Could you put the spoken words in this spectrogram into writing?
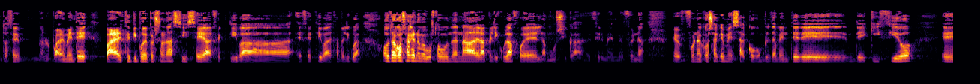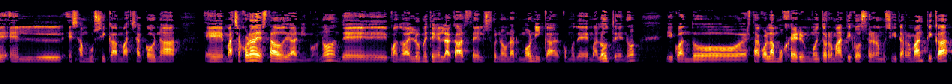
Entonces, probablemente para este tipo de personas sí sea efectiva, efectiva esta película. Otra cosa que no me gustó nada de la película fue la música. Es decir, me, fue, una, eh, fue una cosa que me sacó completamente de, de quicio eh, el- esa música machacona, eh, machacona de estado de ánimo, ¿no? De cuando a él lo meten en la cárcel suena una armónica como de malote, ¿no? Y cuando está con la mujer en un momento romántico suena una musiquita romántica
